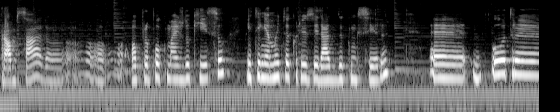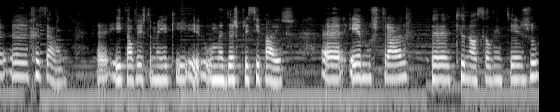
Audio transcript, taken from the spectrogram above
para almoçar ou, ou, ou, para pouco mais do que isso e tinha muita curiosidade de conhecer. outra razão, e talvez também aqui uma das principais, é mostrar que o nosso Alentejo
